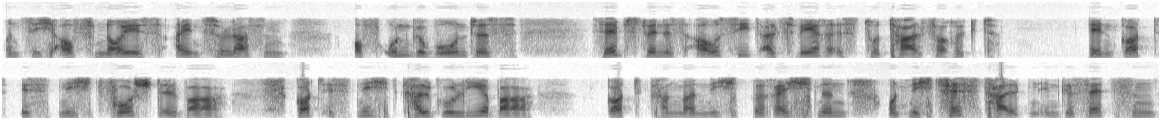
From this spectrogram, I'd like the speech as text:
und sich auf Neues einzulassen, auf Ungewohntes, selbst wenn es aussieht, als wäre es total verrückt. Denn Gott ist nicht vorstellbar, Gott ist nicht kalkulierbar, Gott kann man nicht berechnen und nicht festhalten in Gesetzen,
